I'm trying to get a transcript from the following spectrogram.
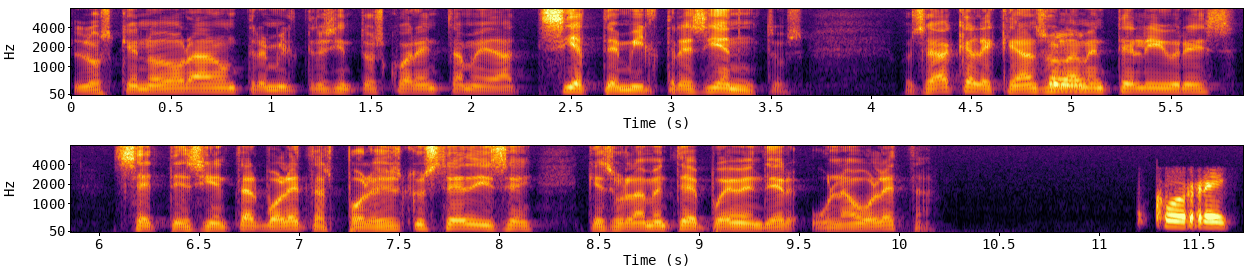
los que no donaron 3.340 me da 7.300. O sea que le quedan solamente libres 700 boletas. Por eso es que usted dice que solamente puede vender una boleta. Correcto.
